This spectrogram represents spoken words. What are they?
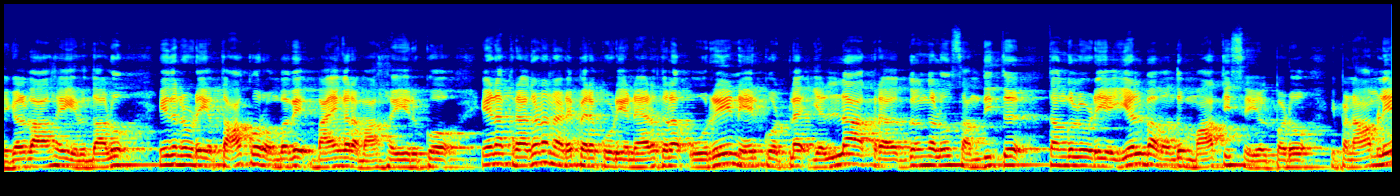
நிகழ்வாக இருந்தாலும் இதனுடைய தாக்கம் ரொம்பவே பயங்கரமாக இருக்கும் ஏன்னா கிரகணம் நடைபெறக்கூடிய நேரத்தில் ஒரே நேர்கோட்டில் எல்லா கிரகங்களும் சந்தித்து தங்களுடைய இயல்பை வந்து மாற்றி செயல்படும். இப்போ நாமளே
